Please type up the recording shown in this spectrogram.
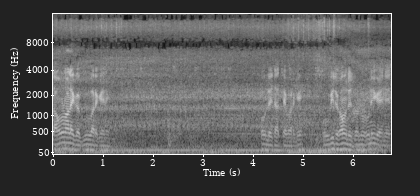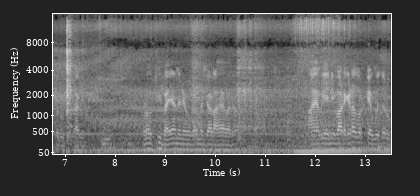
ਲਾਉਣ ਵਾਲੇ ਗੱਗੂ ਵਰਗੇ ਨੇ। ਭੋਲੇ ਚਾਚੇ ਵਰਗੇ। ਉਹ ਵੀ ਦਿਖਾਉਂਦੇ ਤੁਹਾਨੂੰ ਹੁਣੀ ਗਏ ਨੇ ਇੱਥੋਂ ਰੋਟੀ ਖਾ ਕੇ। ਹੁਣ ਉੱਥੇ ਬਹਿ ਜਾਂਦੇ ਨੇ ਉਗਰ ਮੰਜਾੜਾ ਹੈ ਵਾ ਨਾ ਆਇਆ ਵੀ ਇੰਨੀ ਵਾਟ ਕਿਹੜਾ ਤੁਰ ਕੇ ਆਊ ਇਧਰੋਂ?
